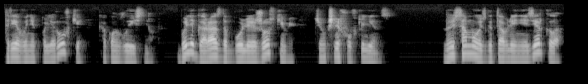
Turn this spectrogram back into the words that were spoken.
Требования к полировке, как он выяснил, были гораздо более жесткими, чем к шлифовке линз. Но и само изготовление зеркала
